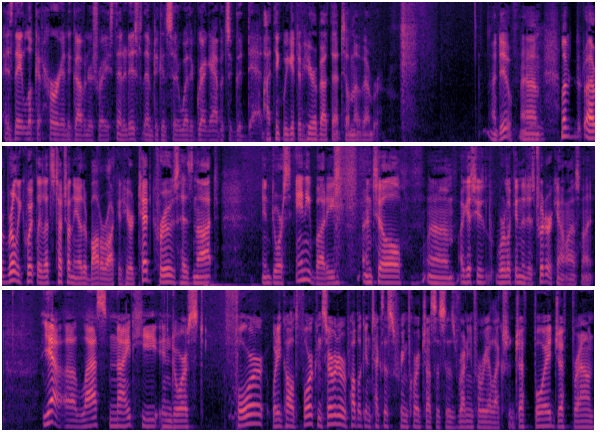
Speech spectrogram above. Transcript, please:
as they look at her in the governor's race than it is for them to consider whether Greg Abbott's a good dad. I think we get to hear about that till November. I do. Um, let, uh, really quickly, let's touch on the other bottle rocket here. Ted Cruz has not endorsed anybody until um, I guess you were looking at his Twitter account last night. Yeah, uh, last night he endorsed four, what he called four conservative Republican Texas Supreme Court justices running for reelection Jeff Boyd, Jeff Brown,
